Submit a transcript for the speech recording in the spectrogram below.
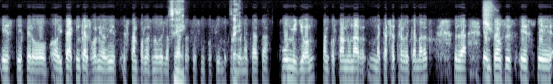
este, pero ahorita aquí en California están por las nubes las Sí. casas, es imposible comprar Sí. una casa, un millón, están costando una, una casa de tres recámaras, ¿verdad? Entonces, este,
